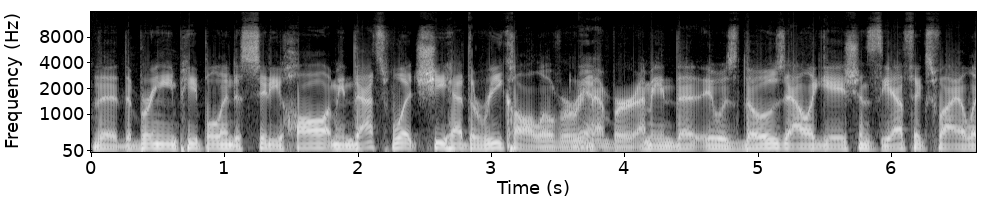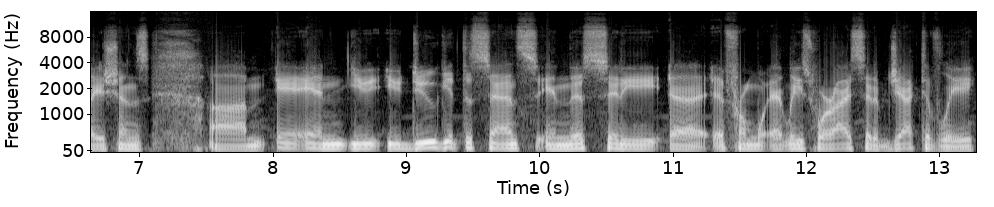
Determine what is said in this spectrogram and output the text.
the the bringing people into city hall. I mean, that's what she had the recall over. Remember, yeah. I mean, that it was those allegations, the ethics violations, um, and, and, you you do get the sense in this city, uh, from at least where I sit objectively,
